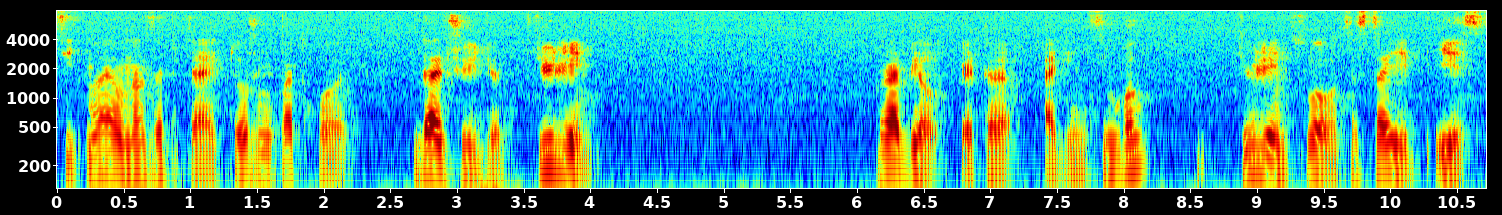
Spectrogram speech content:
седьмая у нас запятая. Тоже не подходит. Дальше идет тюлень. Пробел это один символ. Тюлень слово состоит из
